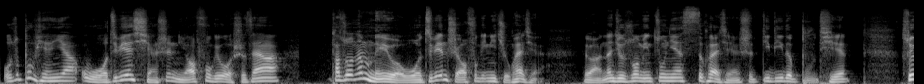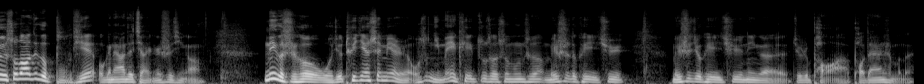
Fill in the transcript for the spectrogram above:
我说不便宜啊，我这边显示你要付给我十三啊。她说那没有，我这边只要付给你九块钱，对吧？那就说明中间四块钱是滴滴的补贴。所以说到这个补贴，我跟大家再讲一个事情啊。那个时候我就推荐身边人，我说你们也可以注册顺风车，没事都可以去，没事就可以去那个就是跑啊跑单什么的。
